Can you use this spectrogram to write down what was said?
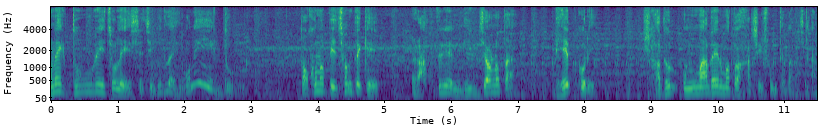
অনেক দূরে চলে এসেছি, বুঝলে? অনেক দূর। তখনও পেছন থেকে রাত্রির নির্জনতা ভেদ করে সাধুর উন্মাদের মতো হাসি শুনতে পাচ্ছিলাম।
